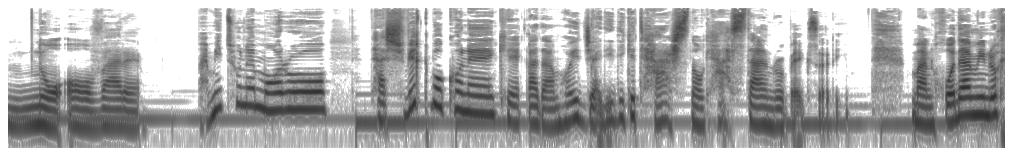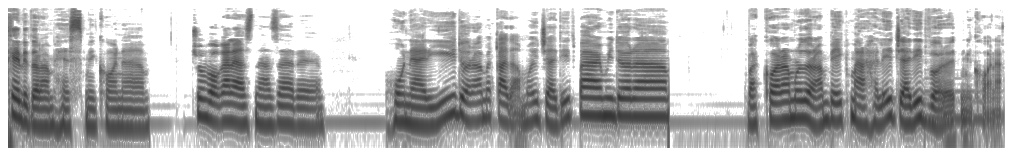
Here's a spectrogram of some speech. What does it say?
نوآوره. و می‌تونه ما رو تشویق بکنه که قدم های جدیدی که ترسناک هستن رو بگذاریم. من خودم این رو خیلی دارم حس می‌کنم. چون واقعا از نظر هنری دارم قدم های جدید برمیدارم و کارم رو دارم به یک مرحله جدید وارد می‌کنم.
